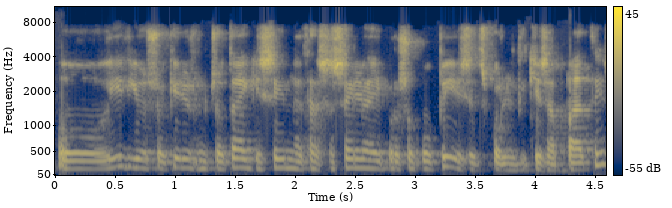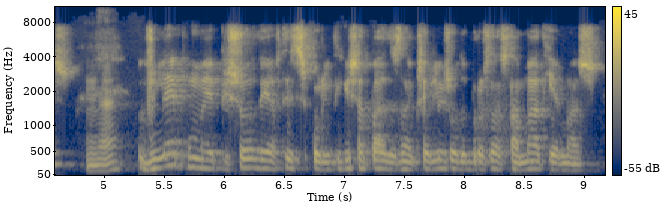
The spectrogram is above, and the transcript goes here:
Ο ίδιος ο κύριος Μητσοτάκης είναι, θα σας έλεγα, η προσωποποίηση της πολιτικής απάτης. Ναι. Βλέπουμε επεισόδια αυτής της πολιτικής απάτης να εξελίσσονται μπροστά στα μάτια μας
